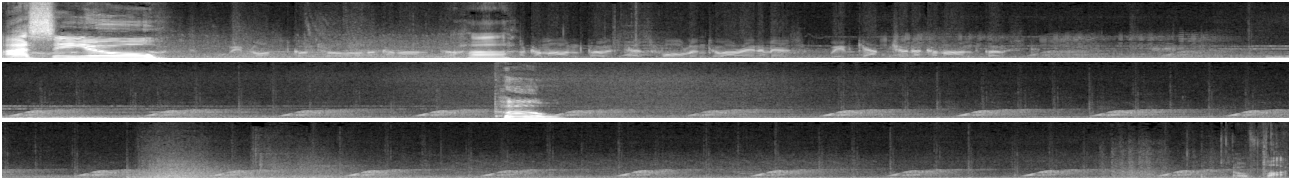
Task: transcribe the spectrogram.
I see you! Aha. A command post has fallen to our enemies. We've captured a command post. Pooh! Oh fuck.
